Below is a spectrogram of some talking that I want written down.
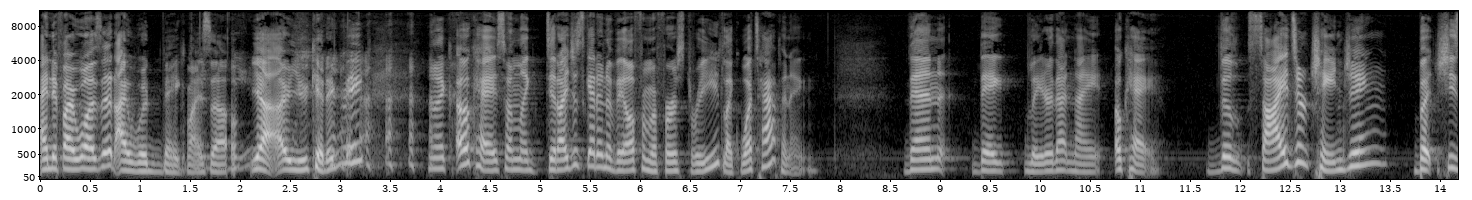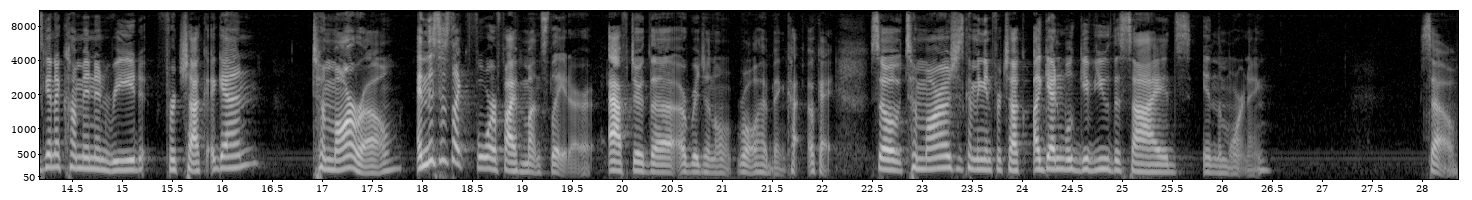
And if I wasn't, I would make myself. Yeah, are you kidding me? I'm like, okay. So I'm like, did I just get an avail from a first read? Like, what's happening? Then they later that night, okay, the sides are changing, but she's gonna come in and read for Chuck again tomorrow. And this is like four or five months later after the original role had been cut. Okay. So tomorrow she's coming in for Chuck. Again, we'll give you the sides in the morning. So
